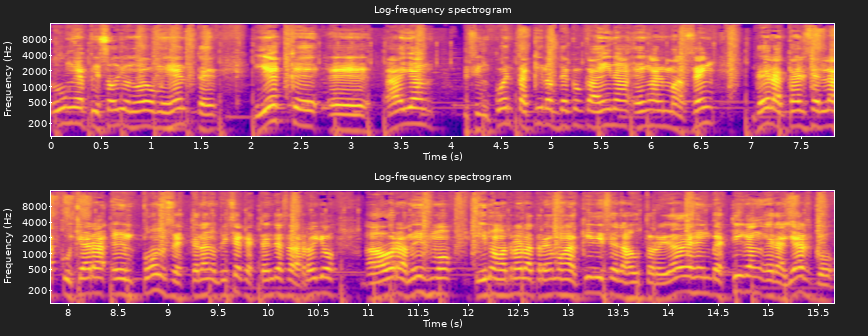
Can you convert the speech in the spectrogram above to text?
un episodio nuevo, mi gente. Y es que eh, hayan 50 kilos de cocaína en almacén de la cárcel Las Cucharas en Ponce. Esta es la noticia que está en desarrollo ahora mismo y nosotros la traemos aquí. Dice, las autoridades investigan el hallazgo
